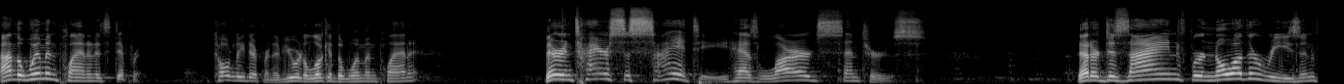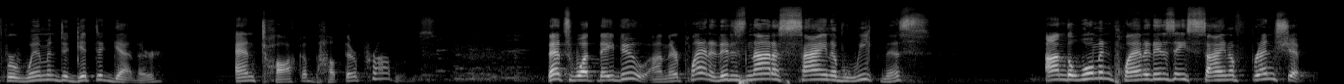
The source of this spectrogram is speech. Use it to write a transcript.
On the women planet, it's different. Totally different. If you were to look at the women planet, their entire society has large centers that are designed for no other reason for women to get together and talk about their problems. That's what they do on their planet. It is not a sign of weakness. On the woman planet, it is a sign of friendship.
